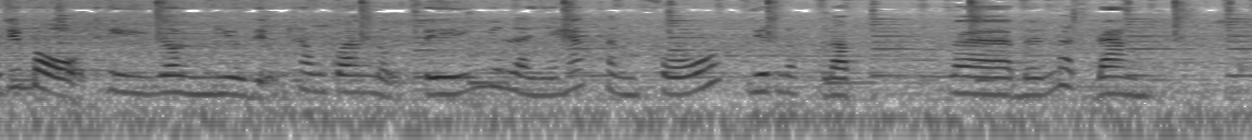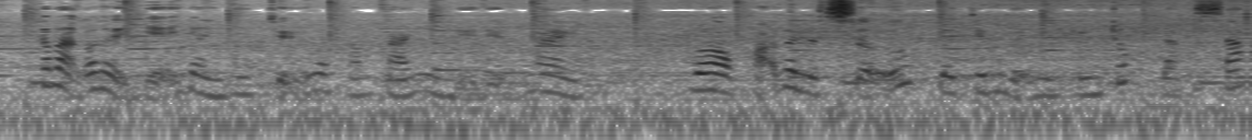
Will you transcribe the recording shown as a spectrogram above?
Phố đi bộ thì gần nhiều điểm tham quan nổi tiếng như là nhà hát thành phố, dinh độc lập và bến Bạch Đằng. Các bạn có thể dễ dàng di chuyển và khám phá những địa điểm này, vừa học hỏi về lịch sử, và chiêm ngưỡng những kiến trúc đặc sắc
